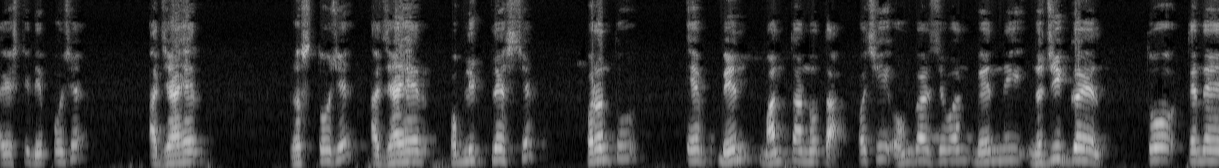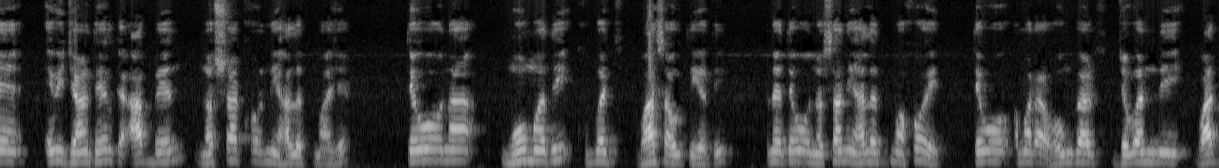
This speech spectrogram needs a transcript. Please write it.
એસટી ડેપો છે, આ જાહેર રસ્તો છે, આ જાહેર પબ્લિક પ્લેસ છે. પરંતુ એ બેન માનતા નહોતા. પછી હોમગાર્ડ જવાન બેનની નજીક ગયેલ તો તેને એવી જાણ થયેલ કે આ બેન નશાખોરની હાલતમાં છે. તેઓના મોંમાંથી ખૂબ જ વાસ આવતી હતી અને તેઓ નશાની હાલતમાં હોય તેઓ અમારા હોમગાર્ડ જવાનની વાત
